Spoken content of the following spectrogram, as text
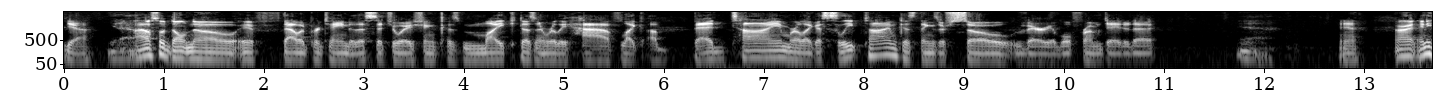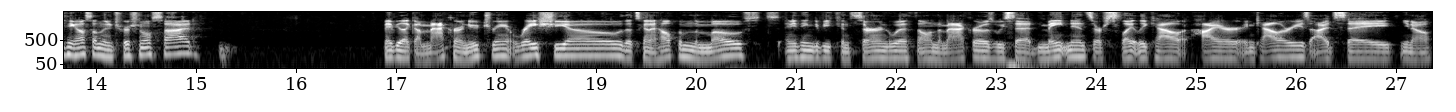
yeah. You know, I also don't know if that would pertain to this situation because Mike doesn't really have like a bedtime or like a sleep time because things are so variable from day to day. yeah. Yeah. All right. Anything else on the nutritional side? Maybe like a macronutrient ratio that's going to help him the most. Anything to be concerned with on the macros? We said maintenance or slightly cal- higher in calories. I'd say, you know,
